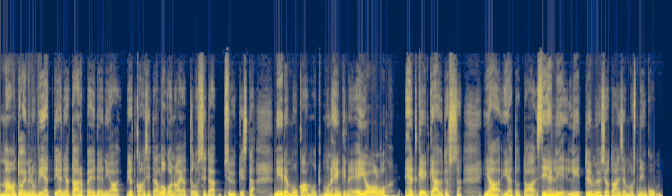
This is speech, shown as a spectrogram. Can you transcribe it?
mä oon toiminut viettien ja tarpeiden, ja, jotka on sitä logon ajattelussa, sitä psyykkistä, niiden mukaan, mutta mun henkinen ei ole ollut hetkeen käytössä. Ja, ja tota, siihen li, liittyy myös jotain semmoista niin kuin,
